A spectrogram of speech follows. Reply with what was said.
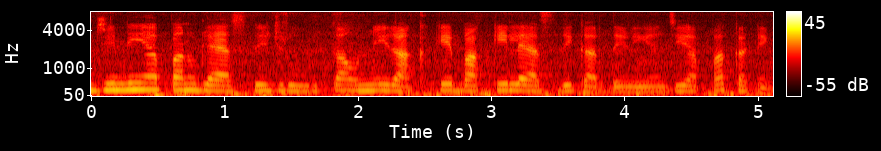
ਜਿੰਨੀ ਆਪਾਂ ਨੂੰ ਲੈਸ ਦੀ ਜ਼ਰੂਰਤ ਆ, ਉਨੀ ਰੱਖ ਕੇ ਬਾਕੀ ਲੈਸ ਦੀ ਕਰ ਦੇਣੀ ਹੈ ਜੀ ਆਪਾਂ ਕਟਿੰਗ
